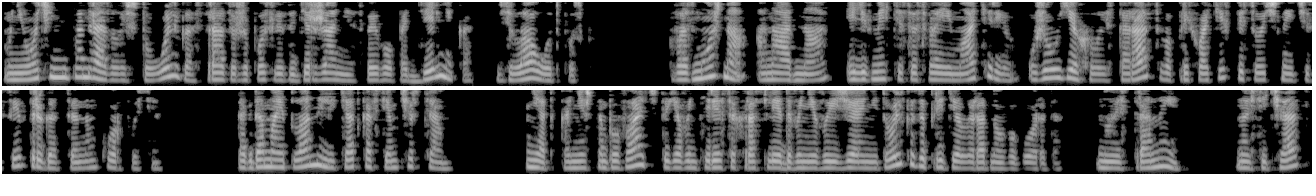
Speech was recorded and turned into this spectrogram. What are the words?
Мне очень не понравилось, что Ольга сразу же после задержания своего поддельника взяла отпуск. Возможно, она одна или вместе со своей матерью уже уехала из Тарасова, прихватив песочные часы в драгоценном корпусе. Тогда мои планы летят ко всем чертям. Нет, конечно, бывает, что я в интересах расследования выезжаю не только за пределы родного города, но и страны. Но сейчас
